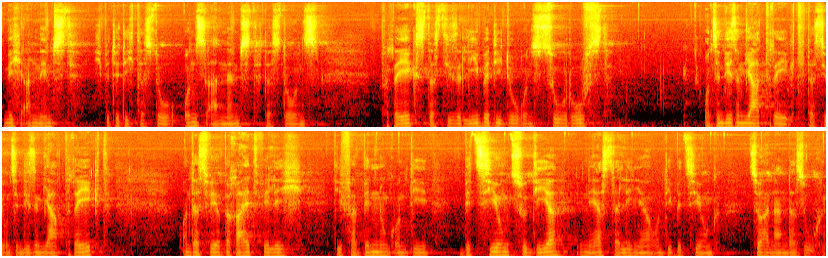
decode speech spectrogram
mich annimmst. Ich bitte dich, dass du uns annimmst, dass du uns prägst, dass diese Liebe, die du uns zurufst, uns in diesem Jahr trägt, dass sie uns in diesem Jahr prägt und dass wir bereitwillig die Verbindung und die Beziehung zu dir in erster Linie und die Beziehung zueinander suchen.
